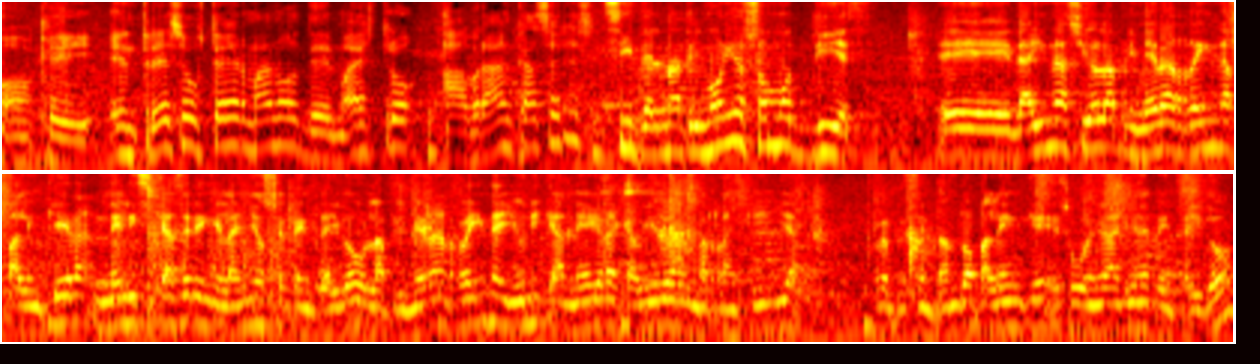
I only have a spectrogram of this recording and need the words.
Ok, entre esos usted es hermano del maestro Abraham Cáceres. Sí, del matrimonio somos 10. Eh, de ahí nació la primera reina palenquera, Nelis Cáceres, en el año 72. La primera reina y única negra que ha habido en Barranquilla, representando a Palenque, eso fue en el año 72.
